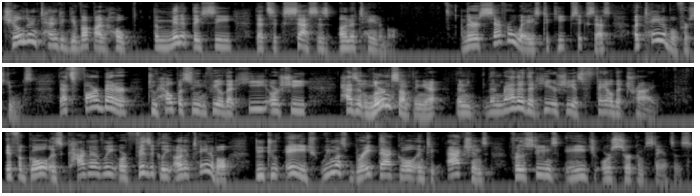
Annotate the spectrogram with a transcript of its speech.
Children tend to give up on hope the minute they see that success is unattainable. There are several ways to keep success attainable for students. That's far better to help a student feel that he or she hasn't learned something yet than, than rather that he or she has failed at trying. If a goal is cognitively or physically unattainable due to age, we must break that goal into actions for the student's age or circumstances.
